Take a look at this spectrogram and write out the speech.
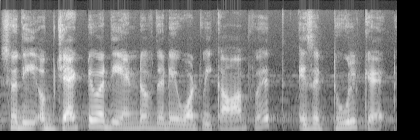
So, the objective at the end of the day, what we come up with is a toolkit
